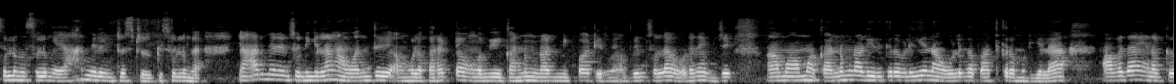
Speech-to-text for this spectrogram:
சொல்லுங்கள் சொல்லுங்கள் யார் மேலே இன்ட்ரெஸ்ட் இருக்குது சொல்லுங்கள் யார் மேலேன்னு சொன்னீங்கன்னா நான் வந்து அவங்கள கரெக்டாக அவங்க கண்ணு முன்னாடி நிப்பாட்டிடுவேன் அப்படின்னு சொல்ல உடனே விஜய் ஆமாம் ஆமாம் கண்ணு முன்னாடி இருக்கிறவளையே நான் ஒழுங்காக பார்த்துக்கிற முடியலை. அவள் தான் எனக்கு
